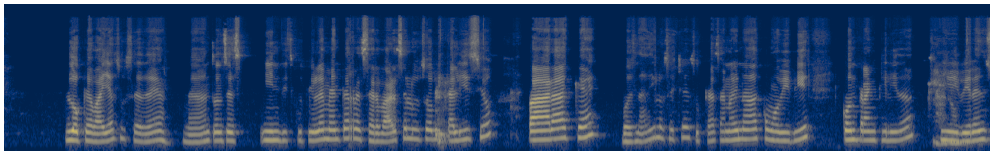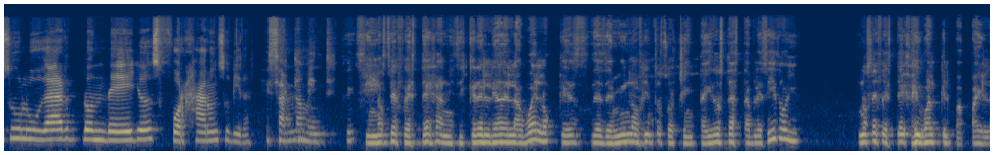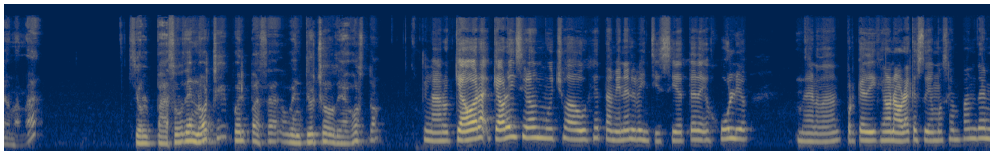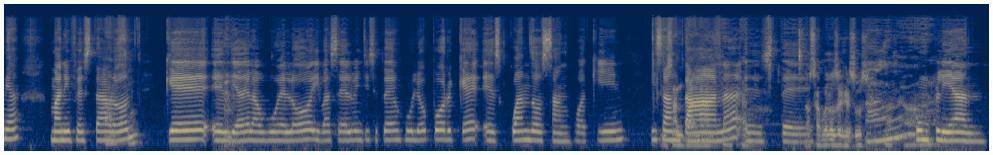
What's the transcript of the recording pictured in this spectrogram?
lo que vaya a suceder, Entonces, indiscutiblemente reservarse el uso vitalicio para que pues nadie los eche de su casa, no hay nada como vivir con tranquilidad y vivir en su lugar donde ellos forjaron su vida. Exactamente. si no se festeja ni siquiera el Día del Abuelo, que es desde 1982 está establecido y no se festeja igual que el papá y la mamá. Se pasó de noche, fue el pasado 28 de agosto. Claro, que ahora, que ahora hicieron mucho auge también el 27 de julio, ¿verdad? Porque dijeron, ahora que estuvimos en pandemia, manifestaron ah, que el Día del Abuelo iba a ser el 27 de julio porque es cuando San Joaquín y, Santa, Ana, este, los abuelos de Jesús, ah. cumplían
